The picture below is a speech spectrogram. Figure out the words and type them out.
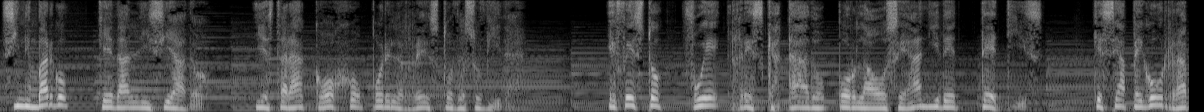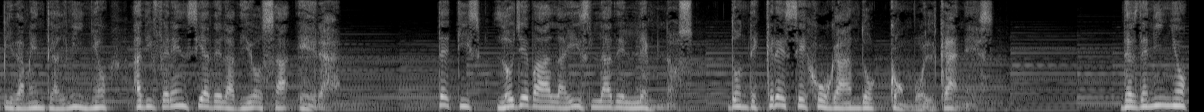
Sin embargo, queda lisiado y estará cojo por el resto de su vida. Hefesto fue rescatado por la oceánide Tetis, que se apegó rápidamente al niño a diferencia de la diosa Hera. Tetis lo lleva a la isla de Lemnos, donde crece jugando con volcanes. Desde niño,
